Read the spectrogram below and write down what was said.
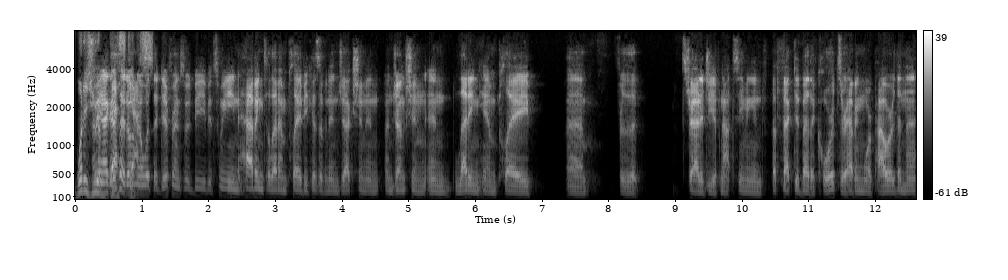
what is your? I mean, I guess I don't guess? know what the difference would be between having to let him play because of an injection and injunction and letting him play um, for the strategy of not seeming affected by the courts or having more power than the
